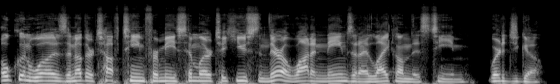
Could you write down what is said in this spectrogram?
Oakland was another tough team for me, similar to Houston. There are a lot of names that I like on this team. Where did you go?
